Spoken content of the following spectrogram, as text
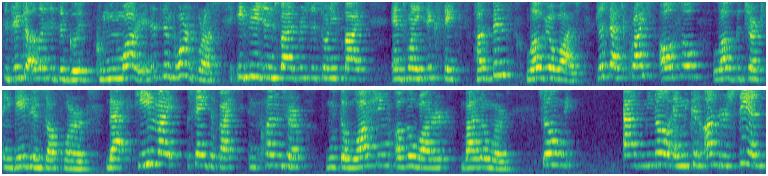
to drink it unless it's a good clean water. And it's important for us. Ephesians 5 verses 25 and 26 states, Husbands, love your wives, just as Christ also loved the church and gave himself for her, that he might sanctify and cleanse her with the washing of the water by the word. So we, as we know and we can understand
